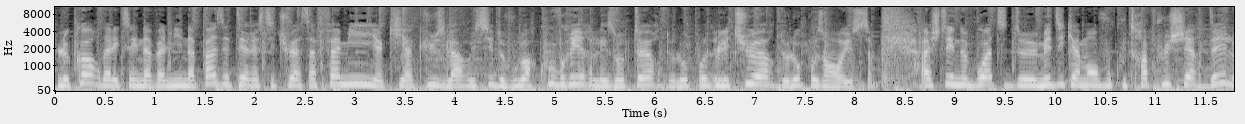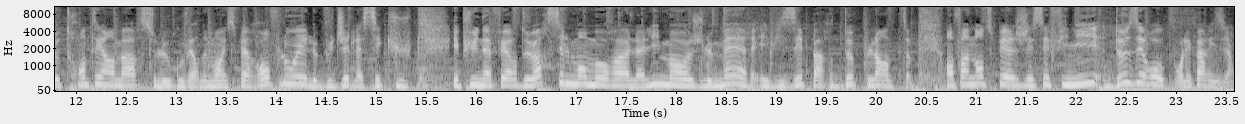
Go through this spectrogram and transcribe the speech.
Le corps d'Alexei Navalny n'a pas été restitué à sa famille qui accuse la Russie de vouloir couvrir les auteurs les tueurs de l'opposant russe. Acheter une boîte de médicaments vous coûtera plus cher dès le 31 mars. Le gouvernement espère renflouer le budget de la Sécu. Et puis une affaire de harcèlement moral à Limoges. Le maire est visé par deux plaintes. Enfin, Nantes PSG, c'est fini. 2-0 pour les Parisiens.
